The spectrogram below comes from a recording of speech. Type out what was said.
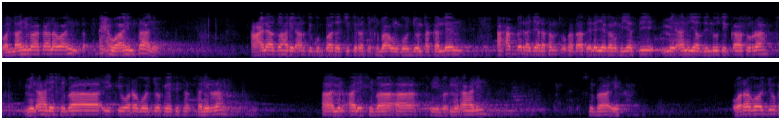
والله ما كان واهنتان. على ظهر الأرض قبادة شترة خباء قوجون تكلين أحب الرجال تمسك كتات إلي قمكيتي من أن يظلوا تكاثرة من أهل خبائك ورقوجوك سنرة. آه من أهل خباء من أهل خبائك. ورقوجوك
